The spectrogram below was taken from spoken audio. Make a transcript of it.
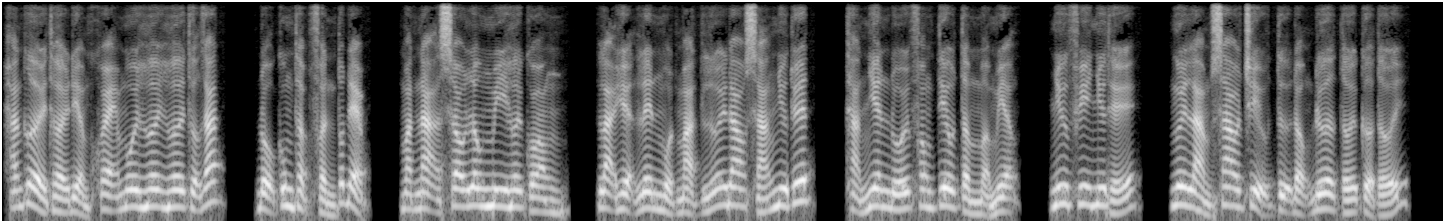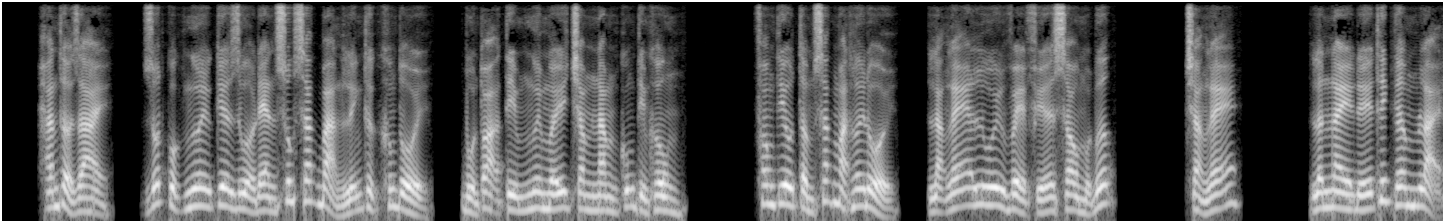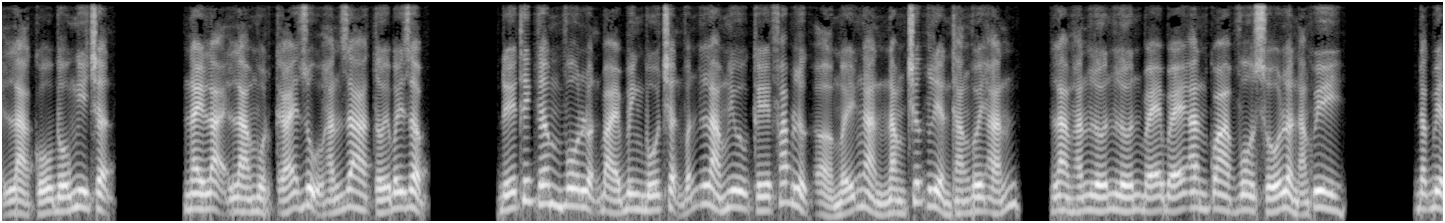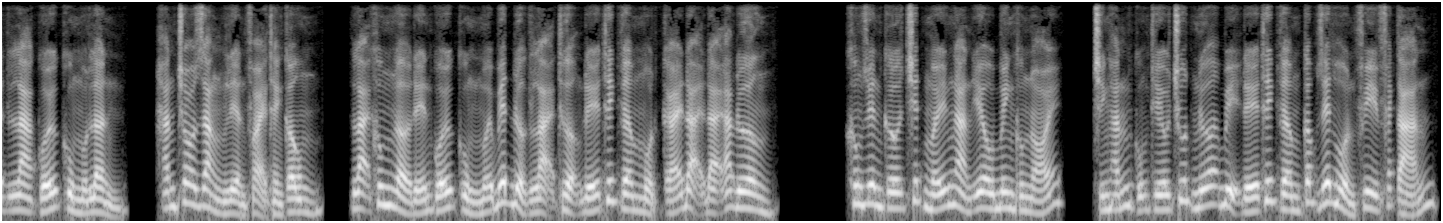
Hắn cười thời điểm khỏe môi hơi hơi thượng rát, độ cung thập phần tốt đẹp, mặt nạ sau lông mi hơi cong, lại hiện lên một mặt lưỡi đao sáng như tuyết, thản nhiên đối phong tiêu tầm mở miệng, như phi như thế, ngươi làm sao chịu tự động đưa tới cửa tới. Hắn thở dài, rốt cuộc ngươi kia rùa đen xúc sắc bản lĩnh thực không tồi, bổn tọa tìm ngươi mấy trăm năm cũng tìm không. Phong tiêu tầm sắc mặt hơi đổi, lặng lẽ lui về phía sau một bước. Chẳng lẽ, lần này đế thích âm lại là cố bố nghi trận. Này lại là một cái dụ hắn ra tới bấy dập. Đế thích âm vô luận bài binh bố trận vẫn làm mưu kế pháp lực ở mấy ngàn năm trước liền thắng với hắn, làm hắn lớn lớn bé bé ăn qua vô số lần áng quy. Đặc biệt là cuối cùng một lần, hắn cho rằng liền phải thành công, lại không ngờ đến cuối cùng mới biết được lại thượng đế thích âm một cái đại đại ác đương. Không duyên cớ chết mấy ngàn yêu binh không nói, chính hắn cũng thiếu chút nữa bị đế thích âm cấp giết hồn phi phách tán.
